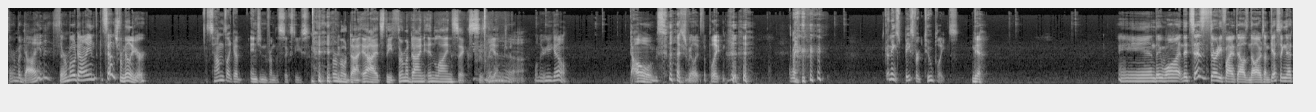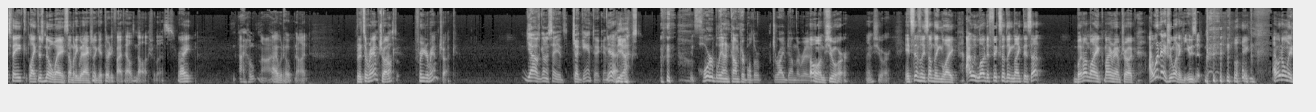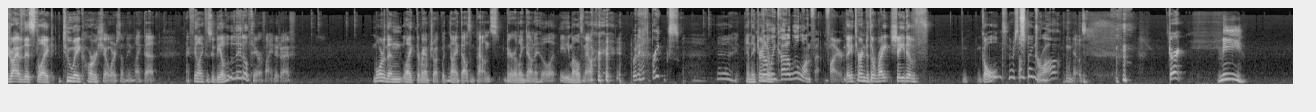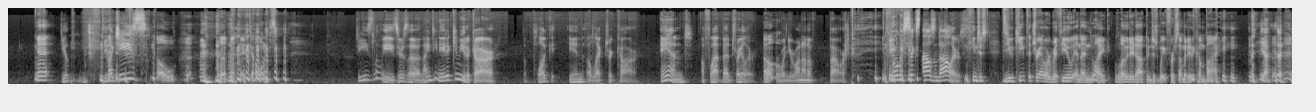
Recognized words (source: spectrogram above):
Thermodyne? Thermodyne? That sounds familiar. Sounds like an engine from the 60s. Thermodyne. Yeah, it's the Thermodyne Inline Six is the engine. Ah, well, there you go. Dogs. I just realized the plate. it's got any space for two plates. yeah. And they want. It says thirty-five thousand dollars. I'm guessing that's fake. Like, there's no way somebody would actually get thirty-five thousand dollars for this, right? I hope not. I would hope not. But it's a ramp truck Also- for your ramp truck. Yeah, I was gonna say it's gigantic and Yeah. it Yeah. looks horribly uncomfortable to drive down the road. Oh, I'm sure. I'm sure. It's definitely something like I would love to fix something like this up, but unlike my Ram truck, I wouldn't actually want to use it. like I would only drive this like two-way car show or something like that. I feel like this would be a little terrifying to drive. More than like the Ram truck with 9,000 pounds barreling down a hill at 80 miles an hour. but it has brakes. and they It turned the only caught a little on fa- fire. they turned the right shade of gold or something. Straw? Who knows? Kurt. Me. Yeah. Do you, do you like cheese? No. I don't. Jeez Louise, here's a 1980 commuter car. A plug-in electric car. And a flatbed trailer. For Oh. when you run out of power. For only $6,000. You just do you keep the trailer with you and then like load it up and just wait for somebody to come by? yeah.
